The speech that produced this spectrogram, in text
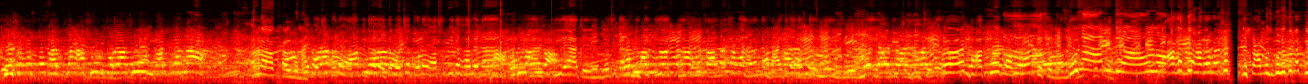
যে সমস্ত গার্জিয়ান আসুন চলে আসুন গার্জিয়ানরা আমরা খালবো না বলছে কোনো অসুবিধা হবে না কি আছে বলছে তাহলে কি আমার না বাইরে ভাত খেয়ে কথা কেছো না বুঝ আগে দিয়ে আগের মাসে চামচ গুলোতে না কি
